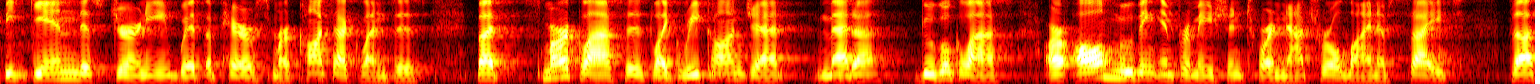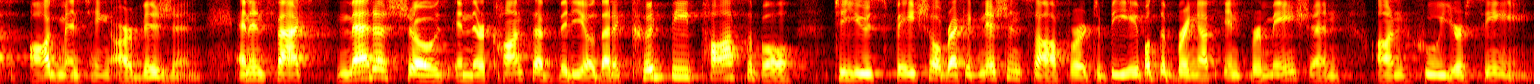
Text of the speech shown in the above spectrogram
begin this journey with a pair of smart contact lenses, but smart glasses like Recon Jet, Meta, Google Glass are all moving information to our natural line of sight, thus augmenting our vision. And in fact, Meta shows in their concept video that it could be possible to use facial recognition software to be able to bring up information on who you're seeing.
